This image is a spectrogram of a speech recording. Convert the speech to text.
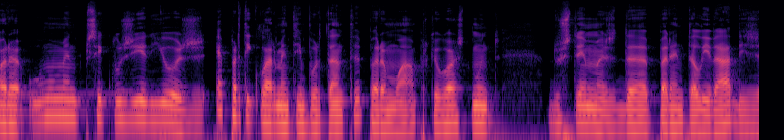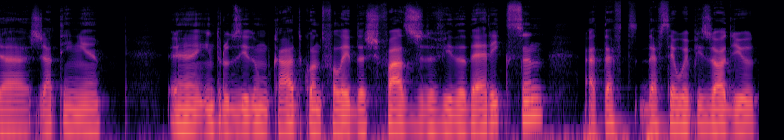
Ora, o momento de psicologia de hoje é particularmente importante para Moá, porque eu gosto muito dos temas da parentalidade e já, já tinha uh, introduzido um bocado quando falei das fases da vida de Erickson. Ah, deve, deve ser o episódio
